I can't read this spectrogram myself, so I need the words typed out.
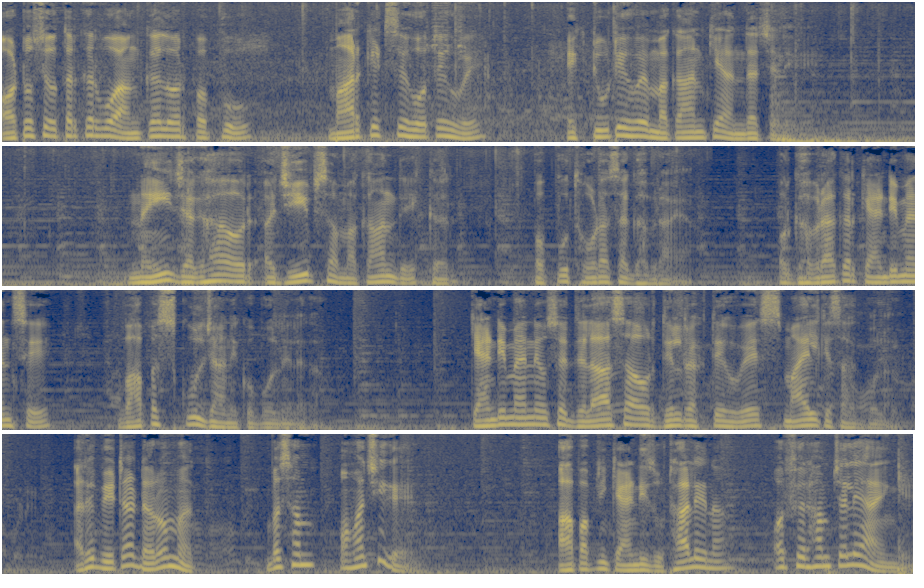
ऑटो से उतरकर वो अंकल और पप्पू मार्केट से होते हुए एक टूटे हुए मकान के अंदर चले गए। नई जगह और अजीब सा मकान देखकर पप्पू थोड़ा सा घबराया और घबराकर कैंडीमैन से वापस स्कूल जाने को बोलने लगा। कैंडीमैन ने उसे दिलासा और दिल रखते हुए स्माइल के साथ बोला, अरे बेटा, डरो मत, बस हम पहुँच ही गए। आप अपनी कैंडीज उठा लेना और फिर हम चले आएँगे।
